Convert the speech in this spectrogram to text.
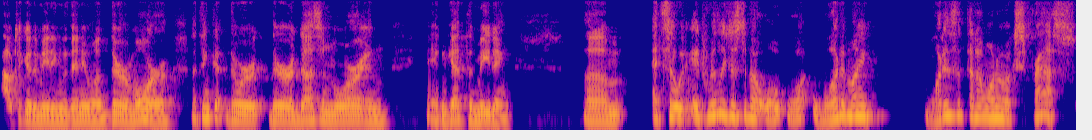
how to get a meeting with anyone. There are more. I think there were there are a dozen more in in get the meeting. Um and so it's really just about what, what what am i what is it that i want to express?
